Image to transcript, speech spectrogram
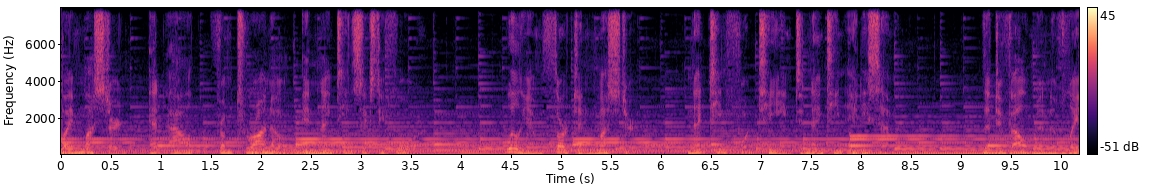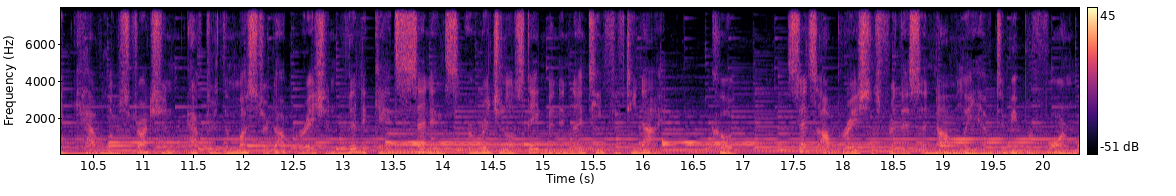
by Mustard et al. from Toronto in 1964. William Thornton Mustard, 1914 to 1987. The development of late caval obstruction after the Mustard operation vindicates Senning's original statement in 1959, quote, since operations for this anomaly have to be performed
